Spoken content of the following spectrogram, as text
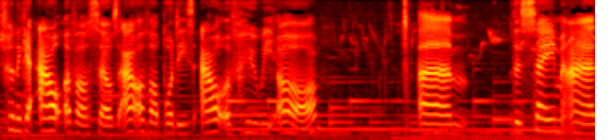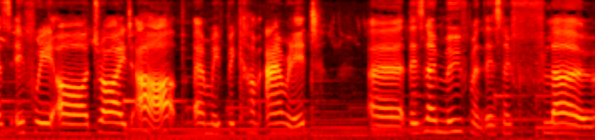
trying to get out of ourselves, out of our bodies, out of who we are. Um, the same as if we are dried up and we've become arid uh, there's no movement, there's no flow.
